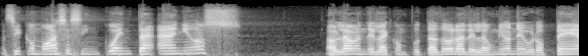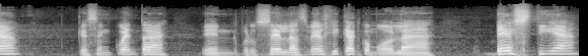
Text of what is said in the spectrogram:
Así como hace 50 años hablaban de la computadora de la Unión Europea que se encuentra en Bruselas, Bélgica, como la bestia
